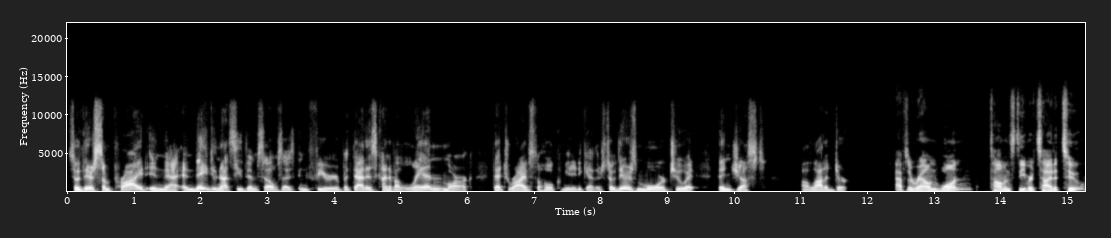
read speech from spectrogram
So there's some pride in that, and they do not see themselves as inferior, but that is kind of a landmark that drives the whole community together. So there's more to it than just a lot of dirt. After round one, Tom and Steve are tied at two.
